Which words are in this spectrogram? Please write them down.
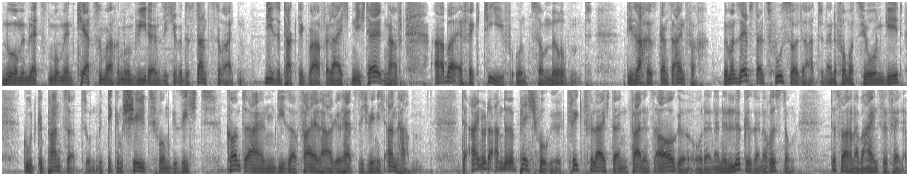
nur um im letzten Moment kehrt zu machen und wieder in sichere Distanz zu reiten. Diese Taktik war vielleicht nicht heldenhaft, aber effektiv und zermürbend. Die Sache ist ganz einfach. Wenn man selbst als Fußsoldat in eine Formation geht, gut gepanzert und mit dickem Schild vorm Gesicht, konnte einem dieser Pfeilhagel herzlich wenig anhaben. Der ein oder andere Pechvogel kriegt vielleicht einen Pfeil ins Auge oder in eine Lücke seiner Rüstung. Das waren aber Einzelfälle.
